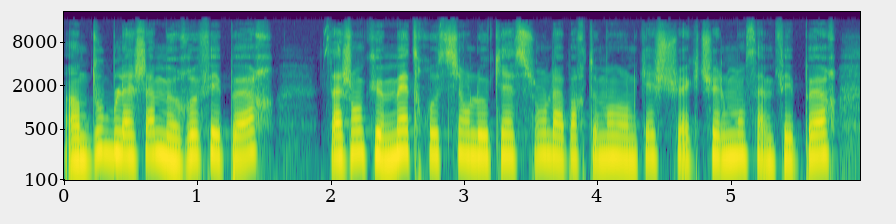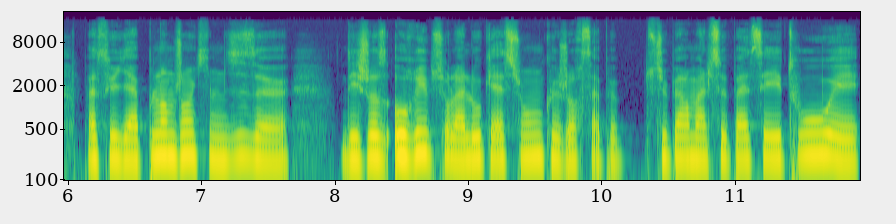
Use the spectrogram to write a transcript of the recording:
un, double achat me refait peur, sachant que mettre aussi en location l'appartement dans lequel je suis actuellement, ça me fait peur parce qu'il y a plein de gens qui me disent euh, des choses horribles sur la location, que genre ça peut super mal se passer et tout. Et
